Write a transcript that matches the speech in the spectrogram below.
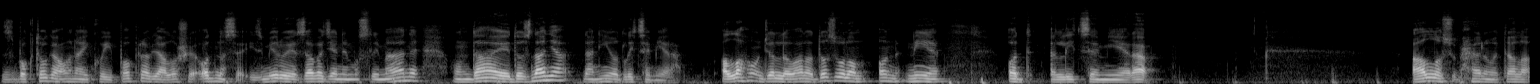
Zbog toga onaj koji popravlja loše odnose, izmiruje zavađene muslimane, on daje do znanja da nije od lice mjera. Allahom dželevala dozvolom, on nije od lice mjera. Allah subhanahu wa ta'ala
